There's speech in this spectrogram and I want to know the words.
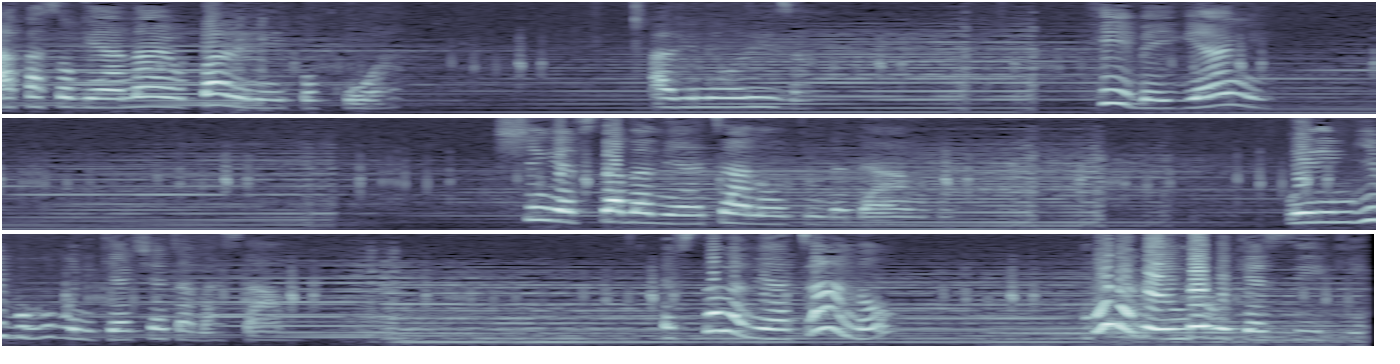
akasogea nayo pale nilipokuwa. Aliniuliza, hii bei gani? Shilingi elfu saba mia tano tu dada yangu. Nilimjibu huku nikiachia tabasamu. elfu saba mia tano? Mbona bei ndogo kiasi hiki?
